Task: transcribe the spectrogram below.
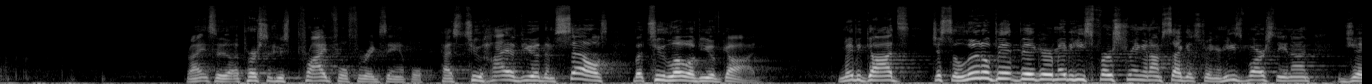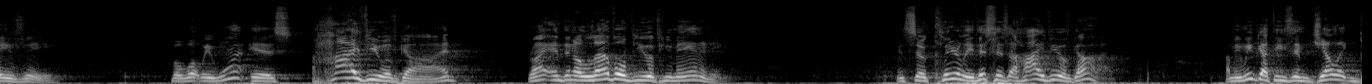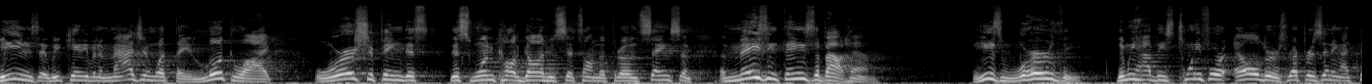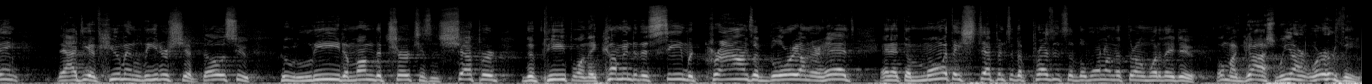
Right? So a person who's prideful, for example, has too high a view of themselves, but too low a view of God. Maybe God's just a little bit bigger. Maybe he's first string and I'm second string, or he's varsity and I'm JV. But what we want is a high view of God, right? And then a level view of humanity. And so clearly, this is a high view of God. I mean, we've got these angelic beings that we can't even imagine what they look like, worshiping this, this one called God who sits on the throne, saying some amazing things about him. He is worthy. Then we have these 24 elders representing, I think, the idea of human leadership, those who, who lead among the churches and shepherd the people. And they come into the scene with crowns of glory on their heads. And at the moment they step into the presence of the one on the throne, what do they do? Oh my gosh, we aren't worthy.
